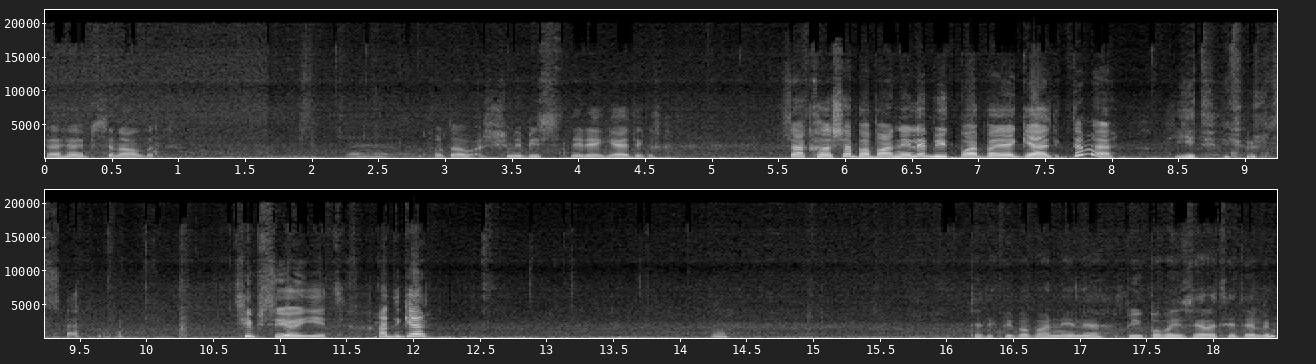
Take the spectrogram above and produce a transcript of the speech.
He he hepsini aldık. O da var. Şimdi biz nereye geldik? Biz arkadaşlar babaanneyle büyük babaya geldik değil mi? Yiğit yürürsen. Chips yiyor Yiğit. Hadi gel. Dedik bir babaanneyle büyük babayı ziyaret edelim.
